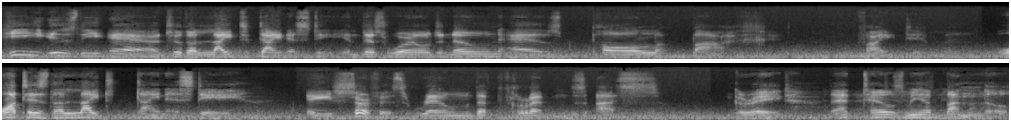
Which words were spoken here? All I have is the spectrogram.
He is the heir to the Light Dynasty in this world known as Paul Bach. Find him. What is the Light Dynasty? A surface realm that threatens us. Great. That tells me a bundle.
